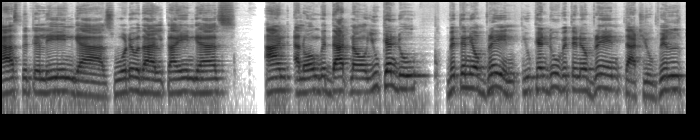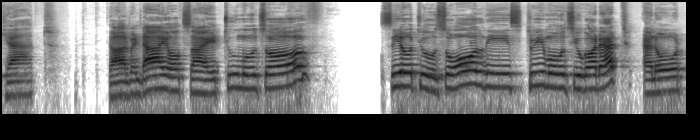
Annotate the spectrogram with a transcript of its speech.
acetylene gas whatever the alkyne gas. And along with that now you can do within your brain you can do within your brain that you will get carbon dioxide 2 moles of CO2 so all these 3 moles you got at anode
